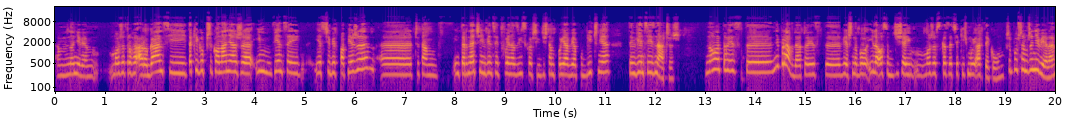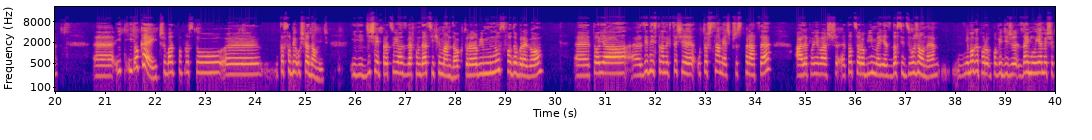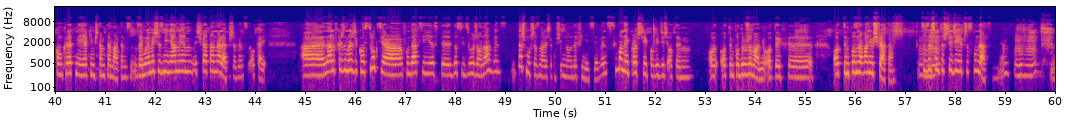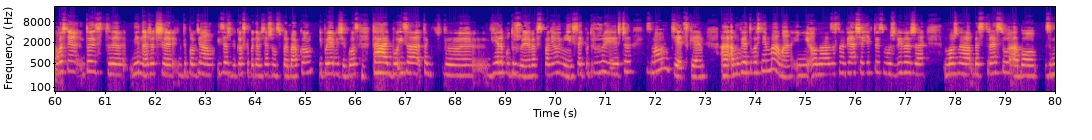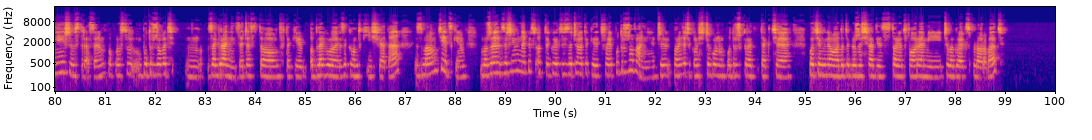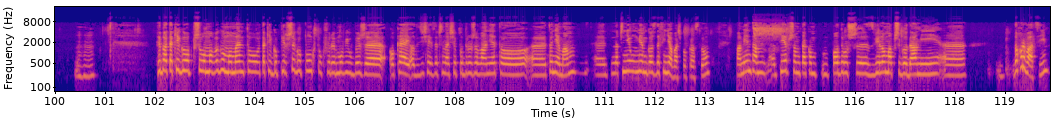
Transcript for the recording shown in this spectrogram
no nie wiem, może trochę arogancji, takiego przekonania, że im więcej jest ciebie w papierze, e, czy tam w internecie, im więcej twoje nazwisko się gdzieś tam pojawia publicznie, tym więcej znaczysz. No to jest e, nieprawda, to jest, e, wiesz, no bo ile osób dzisiaj może wskazać jakiś mój artykuł? Przypuszczam, że niewiele. I, i okej, okay, trzeba po prostu to sobie uświadomić. I dzisiaj pracując dla Fundacji Human Dog, która robi mnóstwo dobrego, E, to ja e, z jednej strony chcę się utożsamiać przez pracę, ale ponieważ to, co robimy, jest dosyć złożone, nie mogę powiedzieć, że zajmujemy się konkretnie jakimś tam tematem. Zajmujemy się zmienianiem świata na lepsze, więc okej. Okay. No ale w każdym razie konstrukcja fundacji jest e, dosyć złożona, więc też muszę znaleźć jakąś inną definicję. Więc chyba najprościej powiedzieć o tym, o, o tym podróżowaniu, o, tych, o tym poznawaniu świata. Co mhm. zresztą też się dzieje przez fundację. Nie? Mhm. No. no. właśnie to jest e, jedna rzecz, e, gdy powiedziałam Iza Żbikowska powinna być naszą superbabką i pojawił się głos, tak, bo Iza tak e, wiele podróżuje we wspaniałe miejsca i podróżuje jeszcze z małym dzieckiem, a, a mówiła to właśnie mama i ona zastanawiała się, jak to jest możliwe, że można bez stresu albo z mniejszym stresem po prostu podróżować za granicę, często w takie odległe zakątki świata, z małym dzieckiem. Może zacznijmy najpierw od tego, jak to się zaczęło takie twoje podróżowanie. Czy pamiętasz jakąś szczególną podróż, która tak cię pociągnęła do tego, że świat jest stoi otworem i trzeba go eksplorować? Mhm. Chyba takiego przełomowego momentu, takiego pierwszego punktu, który mówiłby, że okej, okay, od dzisiaj zaczyna się podróżowanie, to, e, to nie mam. E, znaczy nie umiem go zdefiniować po prostu. Pamiętam pierwszą taką podróż e, z wieloma przygodami e, do Chorwacji.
